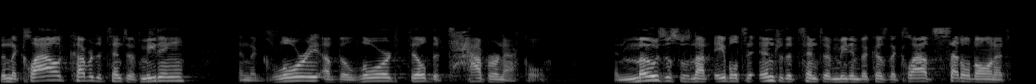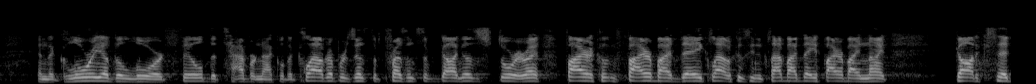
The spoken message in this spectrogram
Then the cloud covered the tent of meeting, and the glory of the Lord filled the tabernacle. And Moses was not able to enter the tent of meeting because the cloud settled on it, and the glory of the Lord filled the tabernacle. The cloud represents the presence of God. You know the story, right? Fire, fire by day, cloud, cloud by day, fire by night. God said,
